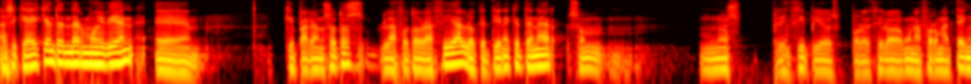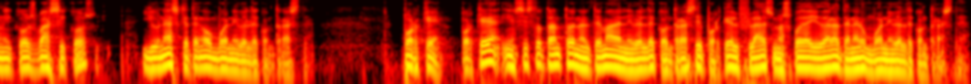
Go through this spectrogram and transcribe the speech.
Así que hay que entender muy bien que para nosotros la fotografía lo que tiene que tener son unos principios, por decirlo de alguna forma, técnicos básicos y una es que tenga un buen nivel de contraste. ¿Por qué? ¿Por qué insisto tanto en el tema del nivel de contraste y por qué el flash nos puede ayudar a tener un buen nivel de contraste?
